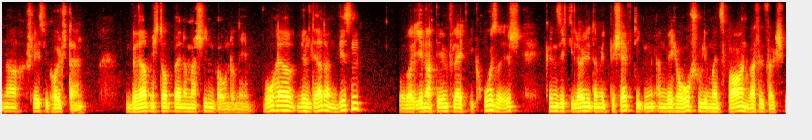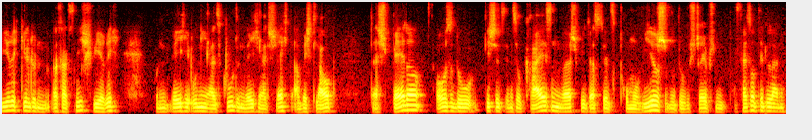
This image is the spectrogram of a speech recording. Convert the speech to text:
nach Schleswig-Holstein und bewerbe mich dort bei einem Maschinenbauunternehmen. Woher will der dann wissen, oder je nachdem vielleicht wie groß er ist, können sich die Leute damit beschäftigen, an welcher Hochschule man jetzt war und was jetzt als schwierig gilt und was als nicht schwierig und welche Uni als gut und welche als schlecht. Aber ich glaube, dass später, außer du gehst jetzt in so Kreisen, Beispiel, dass du jetzt promovierst oder du strebst einen Professortitel an,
